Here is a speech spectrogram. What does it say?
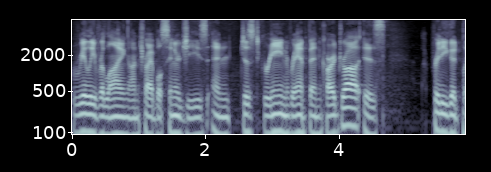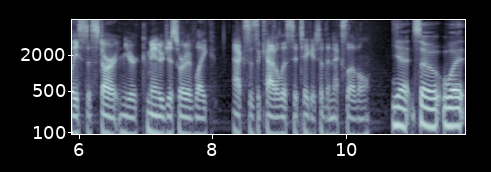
really relying on tribal synergies, and just green ramp and card draw is a pretty good place to start. And your commander just sort of like acts as a catalyst to take it to the next level. Yeah. So what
